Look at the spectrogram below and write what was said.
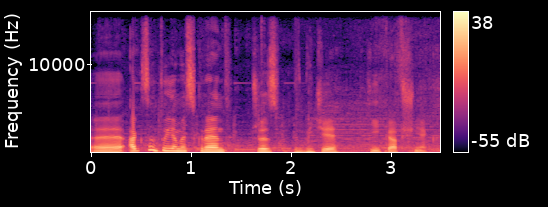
E, akcentujemy skręt przez wbicie kijka w śnieg.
